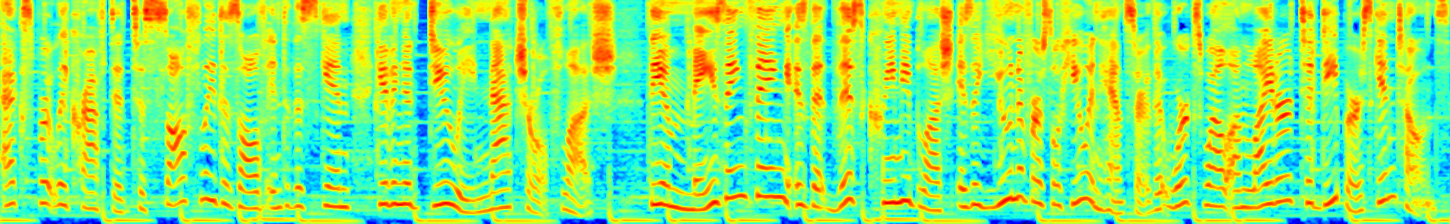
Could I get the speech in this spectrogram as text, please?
expertly crafted to softly dissolve into the skin, giving a dewy, natural flush. The amazing thing is that this creamy blush is a universal hue enhancer that works well on lighter to deeper skin tones.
